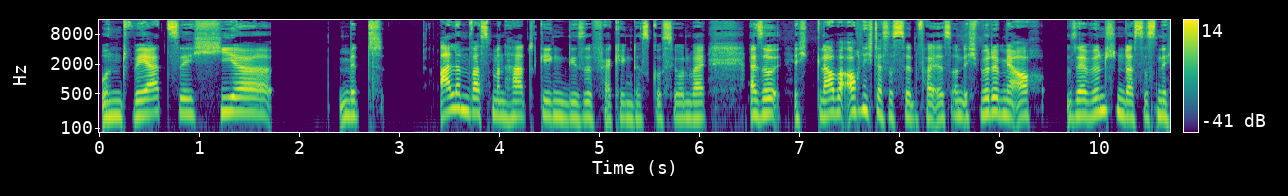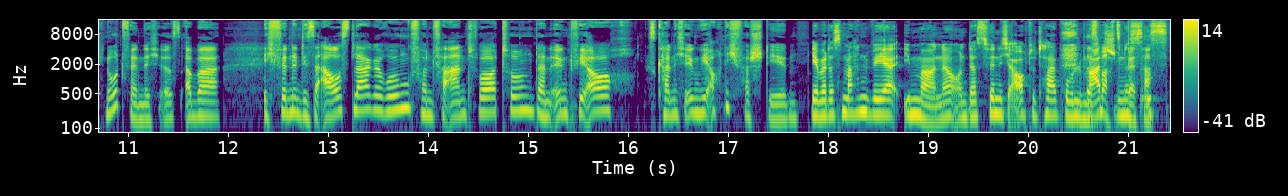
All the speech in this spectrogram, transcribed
und wehrt sich hier mit allem, was man hat, gegen diese Fracking-Diskussion. Weil, also ich glaube auch nicht, dass es sinnvoll ist. Und ich würde mir auch sehr wünschen, dass es nicht notwendig ist. Aber ich finde diese Auslagerung von Verantwortung dann irgendwie auch das kann ich irgendwie auch nicht verstehen. Ja, aber das machen wir ja immer, ne? Und das finde ich auch total problematisch. Das, das ist,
